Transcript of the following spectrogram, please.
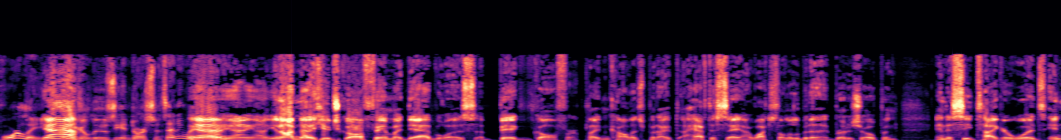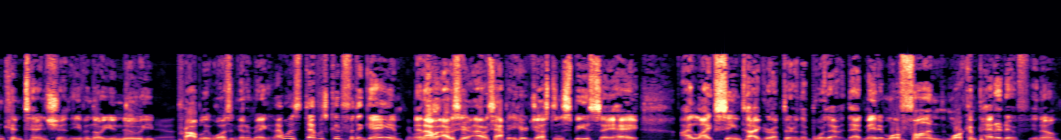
poorly, and Yeah. then you're going to lose the endorsements anyway. yeah, right? yeah, yeah. You know, I'm not a huge golf fan. My dad was a big golfer, played in college, but I, I have to say, I watched a little bit of that British Open, and to see Tiger Woods in contention, even though you knew he probably wasn't going to make it, that was that was good for the game. And I, was. I was here. I was happy to hear Justin Spieth say, "Hey, I like seeing Tiger up there in the board. That that made it more fun, more competitive." You know.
